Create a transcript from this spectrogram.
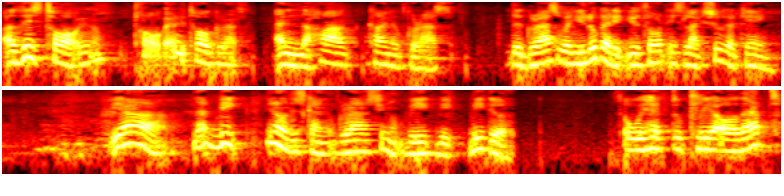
Uh, this tall, you know, tall, very tall grass. And the hard kind of grass. The grass, when you look at it, you thought it's like sugar cane. Yeah, not big you know, this kind of grass, you know, big, big, bigger. So we had to clear all that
